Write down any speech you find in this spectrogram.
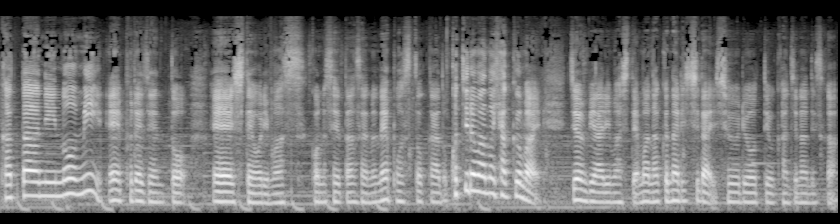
方にのみ、えプレゼント、え、しております。この生誕祭のね、ポストカード。こちらはあの100枚準備ありまして、まあ、なくなり次第終了っていう感じなんですが、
